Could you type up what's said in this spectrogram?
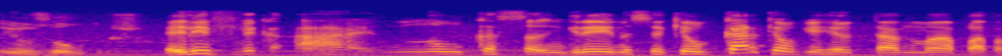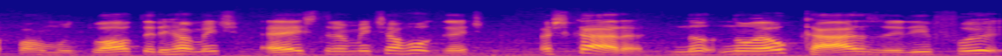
e os outros. Ele fica. Ai, nunca sangrei, não sei o que. O cara que é o guerreiro que tá numa plataforma muito alta, ele realmente é extremamente arrogante. Mas, cara, não, não é o caso. Ele foi.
